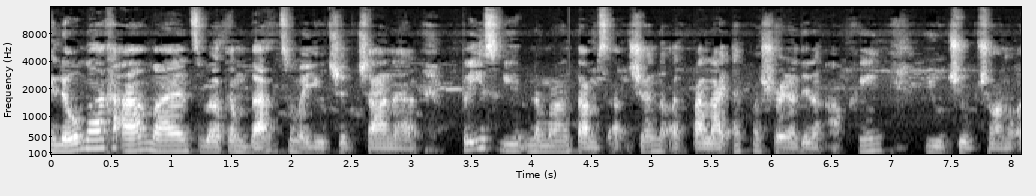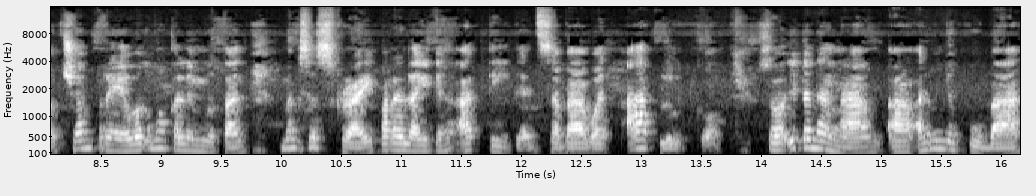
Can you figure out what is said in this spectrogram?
Hello mga ka-amans! Welcome back to my YouTube channel. Please give naman ang thumbs up dyan no, at palike at pa-share na din ang aking YouTube channel. At syempre, huwag mong kalimutan mag-subscribe para lagi kang updated sa bawat upload ko. So, ito na nga, uh, alam niyo po ba,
